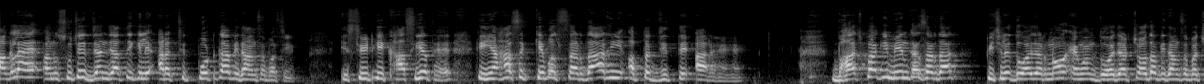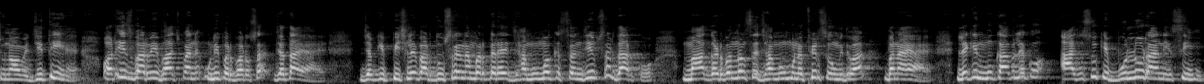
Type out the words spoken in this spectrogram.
अगला है अनुसूचित जनजाति के लिए आरक्षित पोटका विधानसभा सीट। इस सीट की खासियत है कि यहाँ से केवल सरदार ही अब तक जीतते आ रहे हैं। भाजपा की मेनका सरदार पिछले 2009 एवं 2014 विधानसभा चुनाव में जीती हैं और इस बार भी भाजपा ने उन्हीं पर भरोसा जताया है। जबकि पिछले बार दूसरे नंबर पर है झामुमो के संजीव सरदार को महागठबंधन से झामुमो ने फिर से उम्मीदवार बनाया है। लेकिन मुकाबले को आजसू की बुल्लू रानी सिंह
